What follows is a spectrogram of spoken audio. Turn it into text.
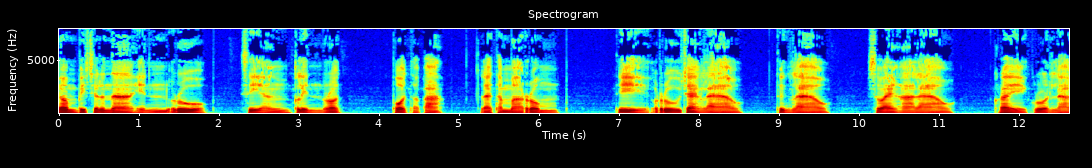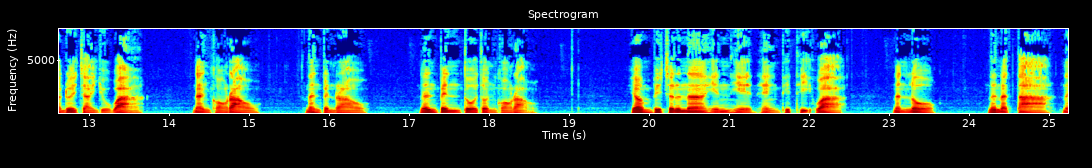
ย่อมพิจารณาเห็นรูป เสียง กลิ่นรสโผฏฐะและธรรมารมที่รู้แจ้งแล้ว ถึงแล้วแสวงหาแล้วใคร่ครวญแล้วด้วยใจอยู่ว่า นั่นของเรา นั่นเป็นเรา นั่นเป็นตัวตนของเรา ย่อมพิจารณาเห็นเหตุแห่งทิฏฐิว่า นั่นโลก นั่นอัตตาใน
